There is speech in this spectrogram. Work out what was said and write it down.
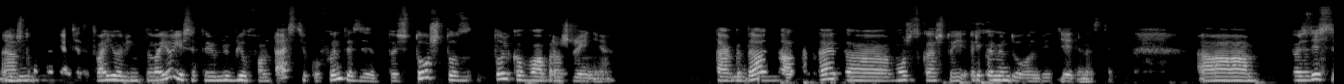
mm-hmm. чтобы понять, это твое или не твое, если ты любил фантастику, фэнтези, то есть то, что только воображение тогда, да, тогда это, можно сказать, что рекомендован вид деятельности. А, то есть здесь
